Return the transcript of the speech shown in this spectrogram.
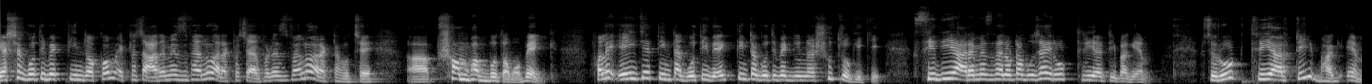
গ্যাসের গতিবেগ তিন রকম। একটা হচ্ছে আরএমএস ভ্যালু আর একটা হচ্ছে অ্যাভারেজ ভ্যালু আর একটা হচ্ছে সম্ভাব্যতম বেগ। ফলে এই যে তিনটা গতিবেগ তিনটা গতিবেগ নির্ণয়ের সূত্র কি কি? সি দিয়ে আরএমএস ভ্যালুটা বোঝায় রুট থ্রি আর টি ভাগ M root three R T ভাগ এম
